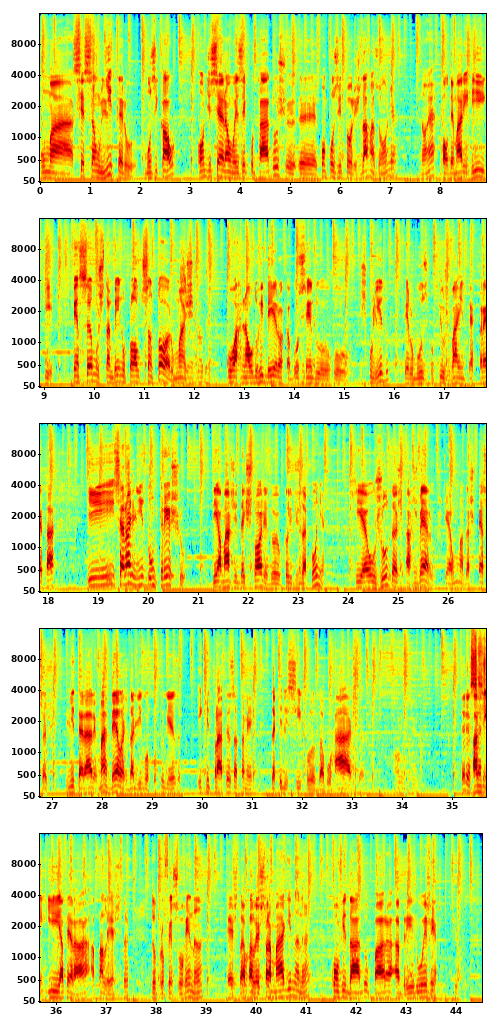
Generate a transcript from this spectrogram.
uma sessão litero musical, onde serão executados eh, eh, compositores da Amazônia, não é? Valdemar Henrique, pensamos também no Cláudio Santoro, mas o Arnaldo Ribeiro acabou sendo o escolhido pelo músico que os vai interpretar. E será lido um trecho de A Margem da História, do Euclides da Cunha, que é o Judas Asveros, que é uma das peças literárias mais belas da língua portuguesa e que trata exatamente daquele ciclo da borracha. Interessante. Assim, e haverá a palestra do professor Renan esta palestra magna, né? Convidado para abrir o evento.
